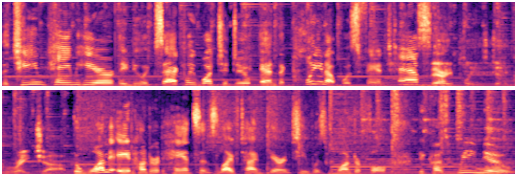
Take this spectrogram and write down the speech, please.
the team came here, they knew exactly what to do, and the cleanup was fantastic. Very pleased, did a great job. The 1-800 Hansons lifetime guarantee was wonderful because we knew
